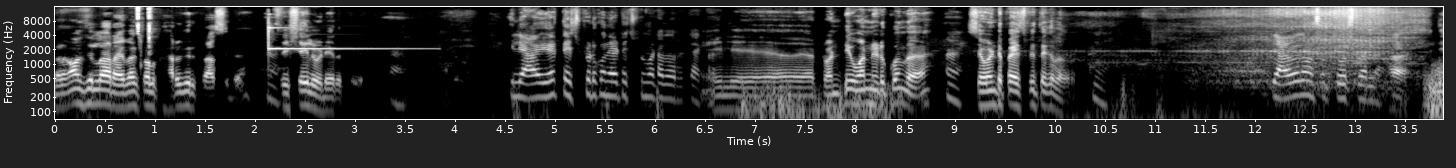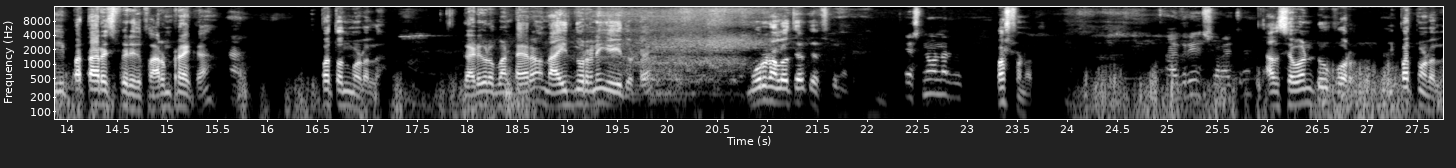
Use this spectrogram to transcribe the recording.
ಬೆಳಗಾವಿ ಜಿಲ್ಲಾ ರಾಯಬಾಗ್ ತಾಲೂಕು ಹರಗಿರಿ ಕ್ರಾಸ್ ಇದೆ. ಶ್ರೀಶೈಲ ಹೊಡೆಯಿರುತ್ತೆ ಇಲ್ಲಿ ಎಷ್ಟು ಎಚ್ ಪಿ ಹಿಡ್ಕೊಂಡು ಎಷ್ಟು ಎಚ್ ಪಿ ಮಟ್ಟ ಅದಾವ್ರಿ ಇಲ್ಲಿ ಟ್ವೆಂಟಿ ಒನ್ ಹಿಡ್ಕೊಂಡು. ಸೆವೆಂಟಿ ಫೈವ್ ಎಚ್ ಪಿ ತೆಗೆದವ್ರು. ಒಂದು ಸ್ವಲ್ಪ ಈ ಇಪ್ಪತ್ತಾರು ಎಚ್ ಪಿ ಇದು ಫಾರ್ಮ್ ಟ್ರ್ಯಾಕ್ ಇಪ್ಪತ್ತೊಂದು ಮಾಡಲ್ಲ ಗಾಡಿಗಳು ಬಂಟ ಇರೋ ಒಂದು ಐದುನೂರು ರನ್ನಿಂಗ್ ಐದು ಒಟ್ಟೆ ಮೂರು ನಲ್ವತ್ತೇಳು ಎಷ್ಟು ನೋಡ್ರಿ ಫಸ್ಟ್ ಸ್ವರಾಜ್ ಅದು ಸೆವೆನ್ ಟು ಫೋರ್ ಇಪ್ಪತ್ತು ಮಾಡಲ್ಲ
